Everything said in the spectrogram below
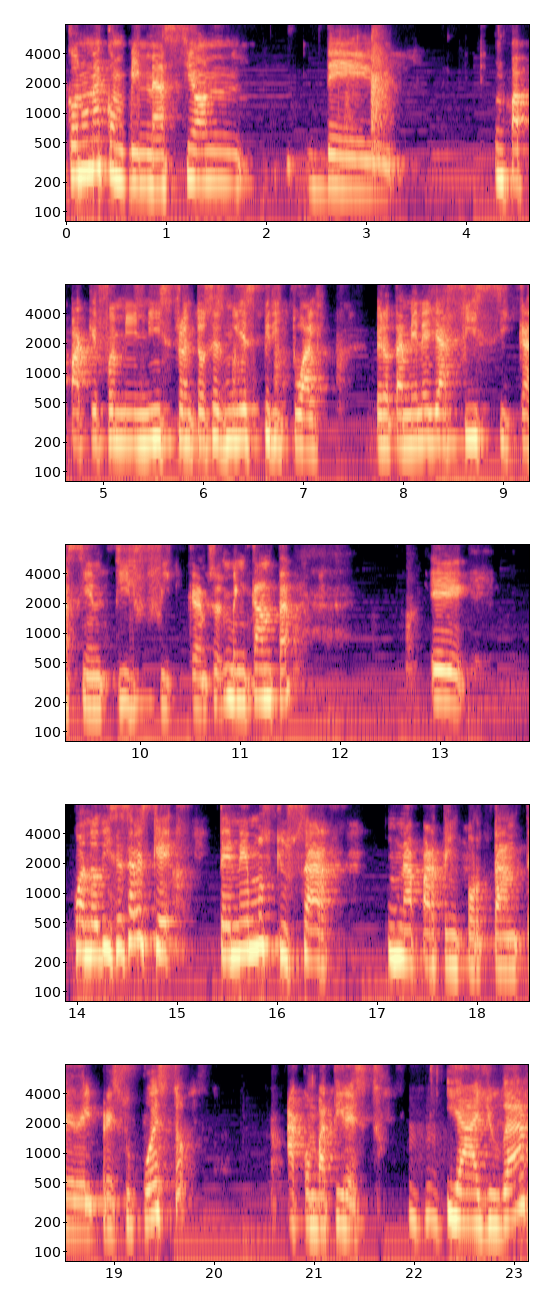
con una combinación de un papá que fue ministro, entonces muy espiritual pero también ella física, científica, me encanta. Eh, cuando dice, ¿sabes qué? Tenemos que usar una parte importante del presupuesto a combatir esto y a ayudar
